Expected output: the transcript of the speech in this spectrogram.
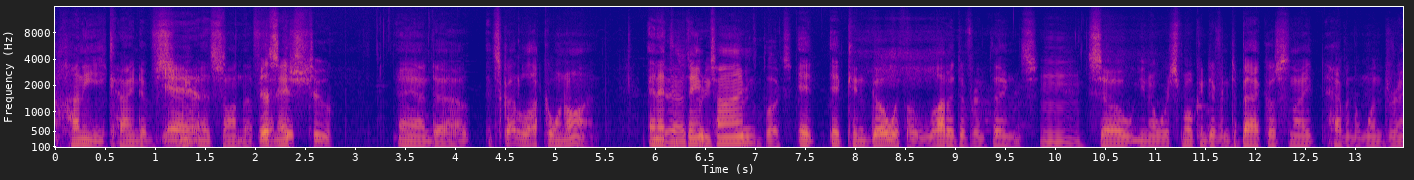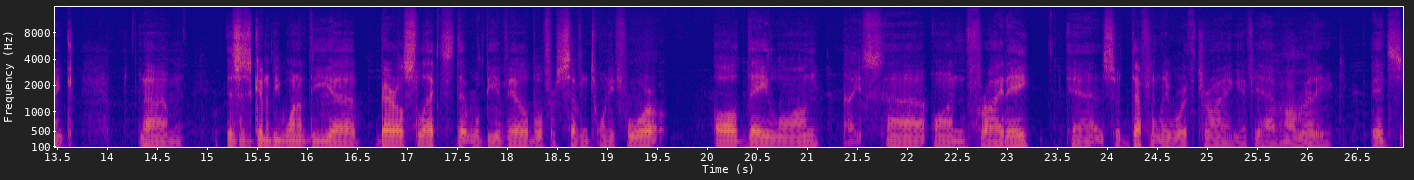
honey kind of Yeah, sweetness on the Viscous finish, too. and uh, it's got a lot going on. And at yeah, the same pretty, time, pretty it it can go with a lot of different things. Mm. So you know, we're smoking different tobaccos tonight, having the one drink. Um, this is going to be one of the uh, barrel selects that will be available for 724 all day long Nice. uh, on Friday. Uh, so definitely worth trying if you haven't already. It's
